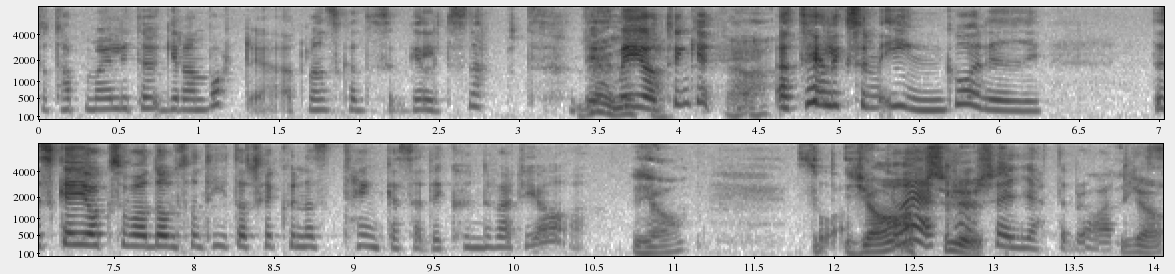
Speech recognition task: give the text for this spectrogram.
då tappar man ju lite grann bort det. Att man ska gå lite snabbt. Det, men jag tänker Ja. att det liksom ingår i... Det ska ju också vara de som tittar ska kunna tänka sig att det kunde varit jag. Ja. Så. Ja, jag är absolut. kanske en jättebra artist. Ja,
